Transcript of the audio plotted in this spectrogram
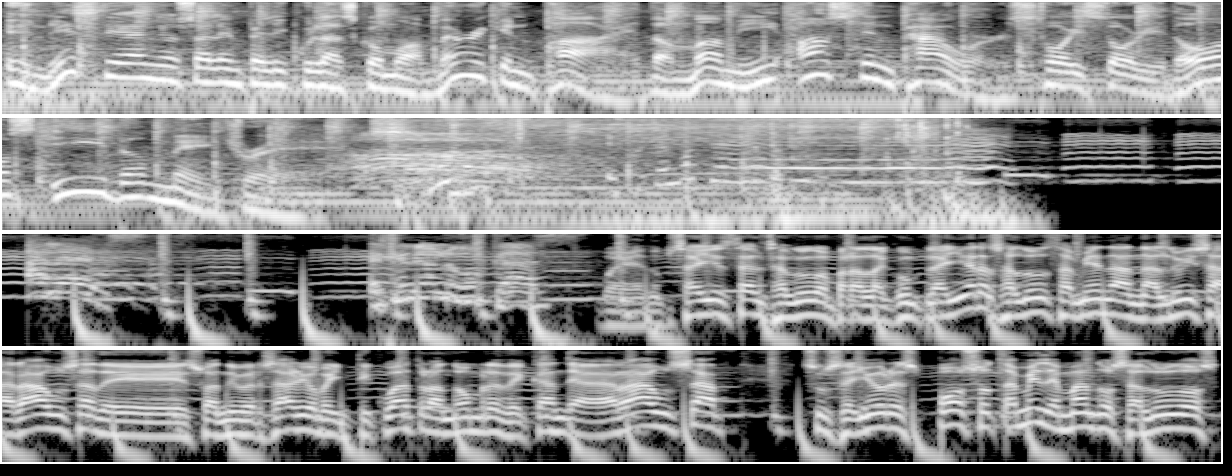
En este año salen películas como American Pie, The Mummy, Austin Powers, Toy Story 2 y The Matrix. Pues ahí está el saludo para la cumpleañera. Saludos también a Ana Luisa Arauza de su aniversario 24 a nombre de Cande Arauza, su señor esposo. También le mando saludos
